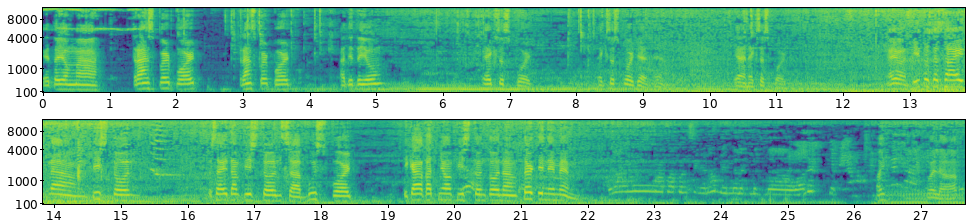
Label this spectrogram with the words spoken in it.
ito yung ah, transfer port, transfer port, at ito yung exhaust port. Exhaust port yan. Yan, yan exhaust port. Ngayon, dito sa side ng piston, sa side ng piston sa boost port, ikakat nyo ang piston to ng 13 mm. Ay, wala po.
